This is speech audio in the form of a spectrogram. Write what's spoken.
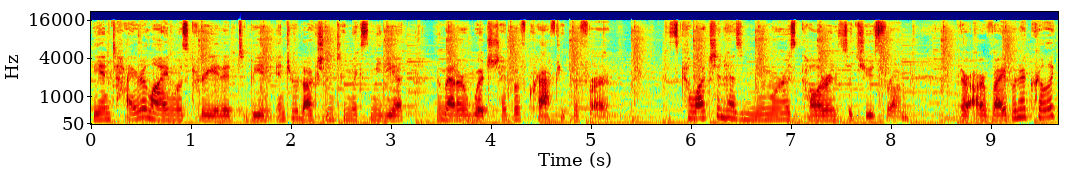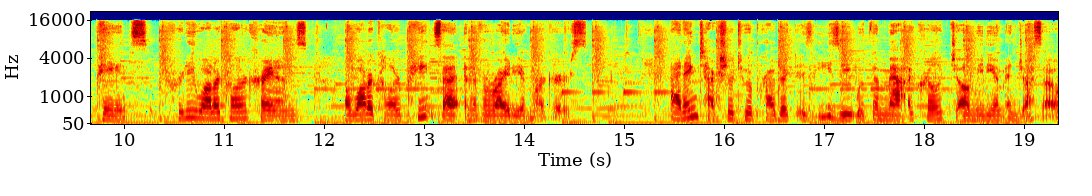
The entire line was created to be an introduction to mixed media no matter which type of craft you prefer. Collection has numerous colorants to choose from. There are vibrant acrylic paints, pretty watercolor crayons, a watercolor paint set, and a variety of markers. Adding texture to a project is easy with the matte acrylic gel medium and gesso.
